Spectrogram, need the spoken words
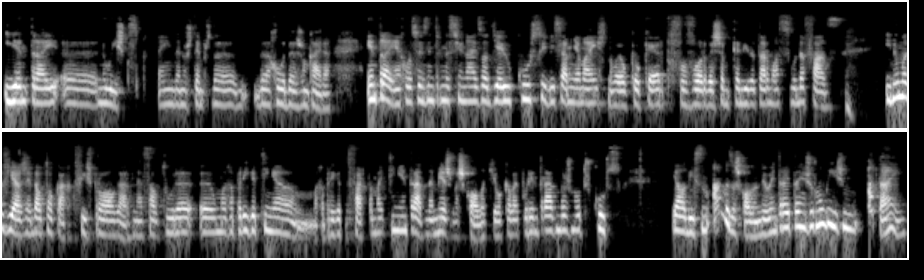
e entrei uh, no ISCSP, ainda nos tempos da, da Rua da Junqueira. Entrei em Relações Internacionais, odiei o curso e disse à minha mãe: Isto não é o que eu quero, por favor, deixa-me candidatar-me à segunda fase. E numa viagem de autocarro que fiz para o Algarve nessa altura, eh, uma rapariga tinha, uma rapariga de Faro também tinha entrado na mesma escola que eu acabei por entrar, mas noutro curso. E ela disse-me: Ah, mas a escola onde eu entrei tem jornalismo. Ah, tem.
